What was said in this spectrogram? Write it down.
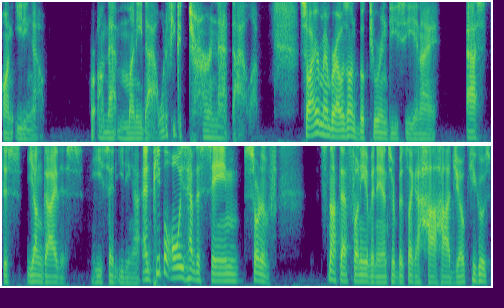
on eating out or on that money dial? What if you could turn that dial up? So I remember I was on book tour in DC and I asked this young guy this. He said eating out. And people always have the same sort of it's not that funny of an answer, but it's like a ha ha joke. He goes,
